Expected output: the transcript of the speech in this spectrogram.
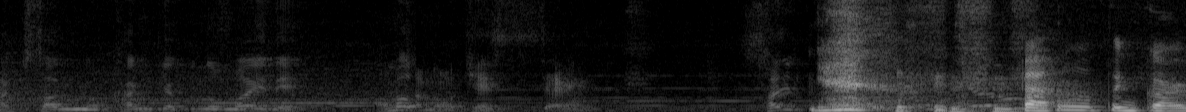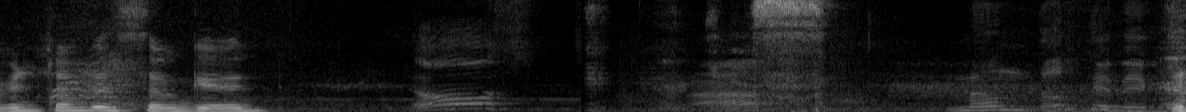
たくさんの観客の前で Battle of the garbage dump is so good. Yes.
